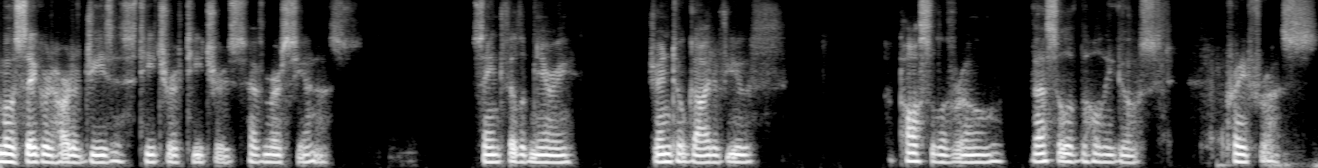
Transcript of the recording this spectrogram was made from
Most Sacred Heart of Jesus, Teacher of Teachers, have mercy on us. Saint Philip Neri, gentle guide of youth, Apostle of Rome, vessel of the Holy Ghost, pray for us.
